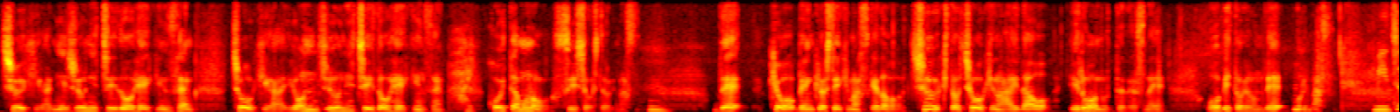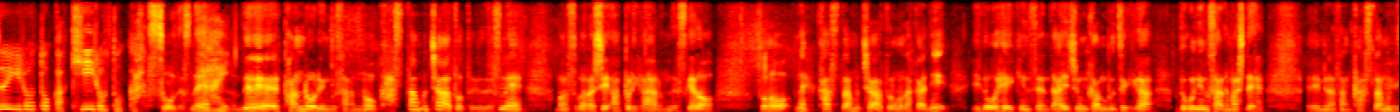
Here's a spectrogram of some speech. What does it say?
中期が20日移動平均線長期が40日移動平均線、はい、こういったものを推奨しております、うん、で今日勉強していきますけど中期と長期の間を色を塗ってですね帯と呼んでおります、うん、水色とか黄色とか。そうですね、はい、でパンローリングさんのカスタムチャートというですね、うん、まあ素晴らしいアプリがあるんですけどそのねカスタムチャートの中に移動平均線大循環分析が導入されまして、えー、皆さんカスタムチ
